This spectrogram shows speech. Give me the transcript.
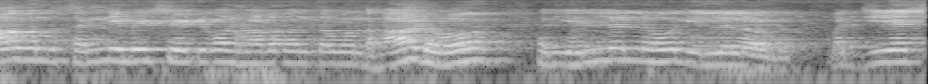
ಆ ಒಂದು ಸನ್ನಿವೇಶ ಇಟ್ಕೊಂಡು ಹಾಡದಂತ ಒಂದು ಹಾಡು, ಅದು ಎಲ್ಲೆಲ್ಲ ಹೋಗಿ ಎಲ್ಲೆಲ್ಲ ಹೋಗು. ಮತ್ತೆ ಜಿ ಎಸ್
